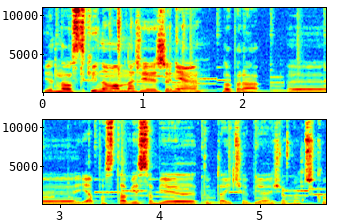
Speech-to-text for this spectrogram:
jednostki? No mam nadzieję, że nie. Dobra, yy, ja postawię sobie tutaj ciebie, ziomeczku.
